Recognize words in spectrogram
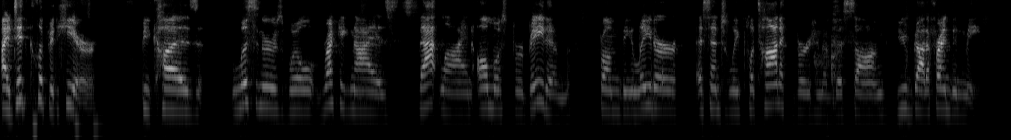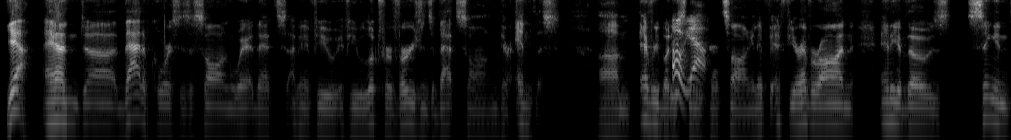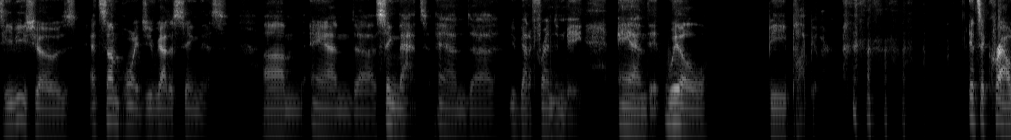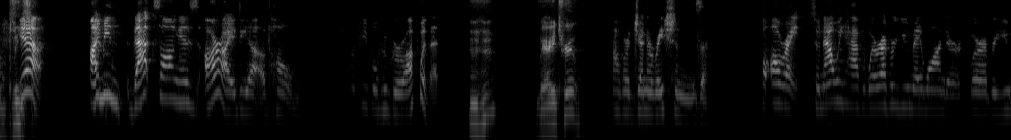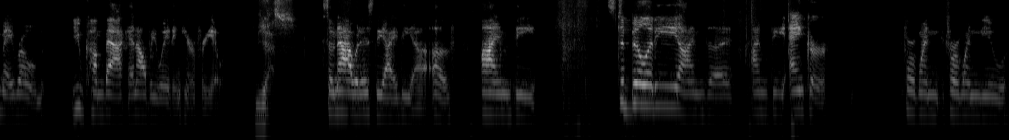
I did clip it here because listeners will recognize that line almost verbatim from the later, essentially platonic version of this song, You've Got a Friend in Me. Yeah, and uh, that, of course, is a song where that's. I mean, if you if you look for versions of that song, they're endless. Um, everybody Oh, sings yeah. that song, and if if you're ever on any of those singing TV shows, at some point you've got to sing this um, and uh, sing that, and uh, you've got a friend in me, and it will be popular. it's a crowd pleaser. Yeah. I mean, that song is our idea of home for people who grew up with it, Mm-hmm. Very true. our generations. All right. So now we have wherever you may wander, wherever you may roam, you come back and I'll be waiting here for you. Yes. So now it is the idea of I'm the stability, I'm the I'm the anchor for when for when you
